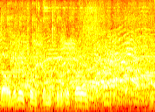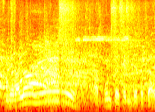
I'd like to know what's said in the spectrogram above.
lado, derecho, buscando sus receptores. Tira el balón y a punto de ser interceptado.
